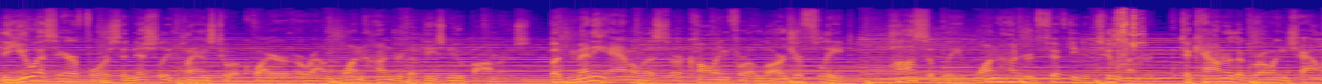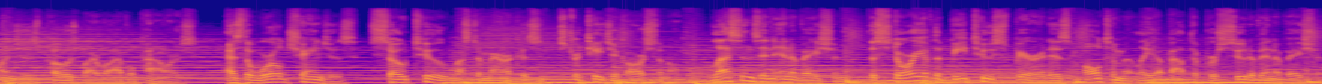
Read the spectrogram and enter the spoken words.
The U.S. Air Force initially plans to acquire around 100 of these new bombers, but many analysts are calling for a larger fleet, possibly 150 to 200, to counter the growing challenges posed by rival powers. As the world changes, so too must America's strategic arsenal. Lessons in innovation. The story of the B-2 Spirit is ultimately about the pursuit of innovation.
